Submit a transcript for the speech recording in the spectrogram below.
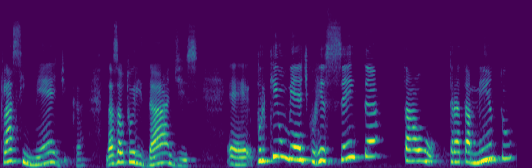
classe médica, das autoridades. É, porque um médico receita tal tratamento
